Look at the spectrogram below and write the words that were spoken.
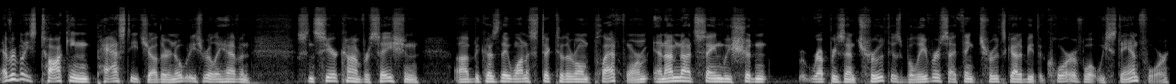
Everybody's talking past each other. Nobody's really having sincere conversation uh, because they want to stick to their own platform. And I'm not saying we shouldn't represent truth as believers. I think truth's got to be at the core of what we stand for.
